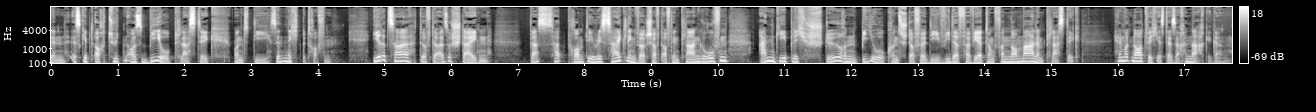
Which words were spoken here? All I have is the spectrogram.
denn es gibt auch Tüten aus Bioplastik und die sind nicht betroffen. Ihre Zahl dürfte also steigen. Das hat prompt die Recyclingwirtschaft auf den Plan gerufen. Angeblich stören Biokunststoffe die Wiederverwertung von normalem Plastik. Helmut Nordwig ist der Sache nachgegangen.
